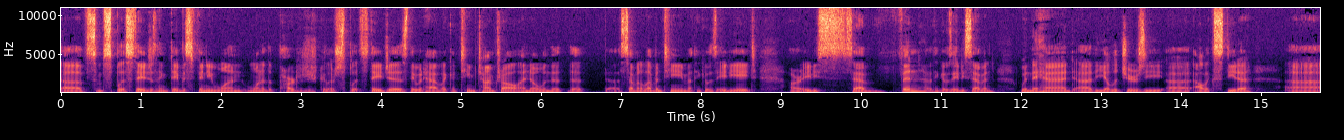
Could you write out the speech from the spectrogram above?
uh, some split stages. I think Davis Phinney won one of the particular split stages. They would have like a team time trial. I know when the the uh, 7-Eleven team, I think it was 88 or 87. I think it was 87 when they had uh, the yellow jersey, uh, Alex Stieda. Uh,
